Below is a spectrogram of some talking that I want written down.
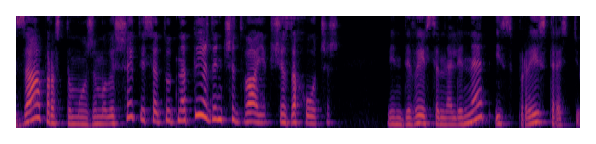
запросто можемо лишитися тут на тиждень чи два, якщо захочеш. Він дивився на лінет із пристрастю,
